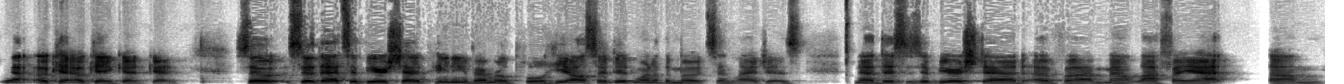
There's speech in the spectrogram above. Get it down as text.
Yeah. Okay. Okay. Good. Good. So, so that's a Bierstadt painting of Emerald Pool. He also did one of the moats and ledges. Now, this is a Bierstadt of uh, Mount Lafayette um,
